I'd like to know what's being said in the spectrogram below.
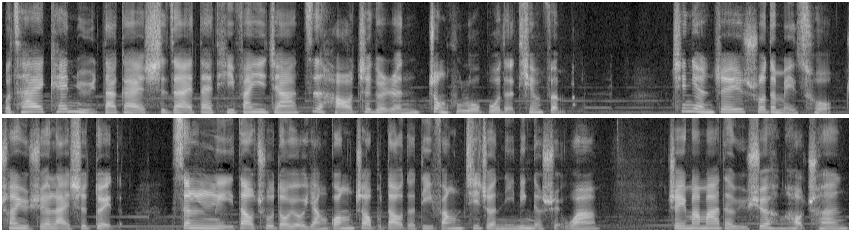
我猜 K 女大概是在代替翻译家自豪这个人种胡萝卜的天分吧。青年 J 说的没错，穿雨靴来是对的。森林里到处都有阳光照不到的地方积着泥泞的水洼。J 妈妈的雨靴很好穿。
